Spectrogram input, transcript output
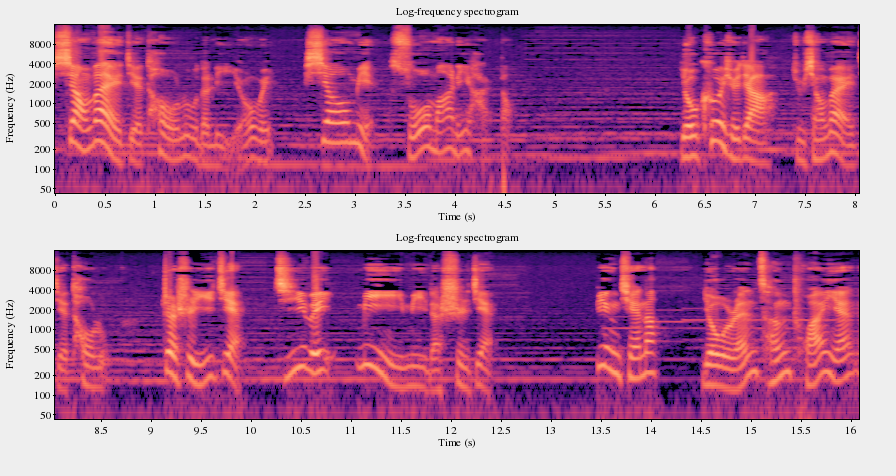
向外界透露的理由为消灭索马里海盗。有科学家就向外界透露，这是一件极为秘密的事件，并且呢，有人曾传言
